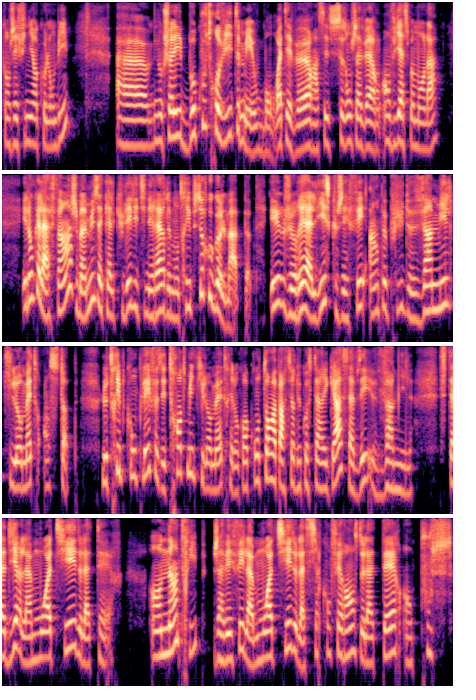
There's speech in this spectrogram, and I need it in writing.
quand j'ai fini en Colombie. Euh, donc je suis allée beaucoup trop vite, mais bon, whatever, hein, c'est ce dont j'avais envie à ce moment-là. Et donc à la fin, je m'amuse à calculer l'itinéraire de mon trip sur Google Maps et je réalise que j'ai fait un peu plus de 20 000 km en stop. Le trip complet faisait 30 000 km et donc en comptant à partir du Costa Rica, ça faisait 20 000, c'est-à-dire la moitié de la Terre. En un trip, j'avais fait la moitié de la circonférence de la Terre en pouces.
